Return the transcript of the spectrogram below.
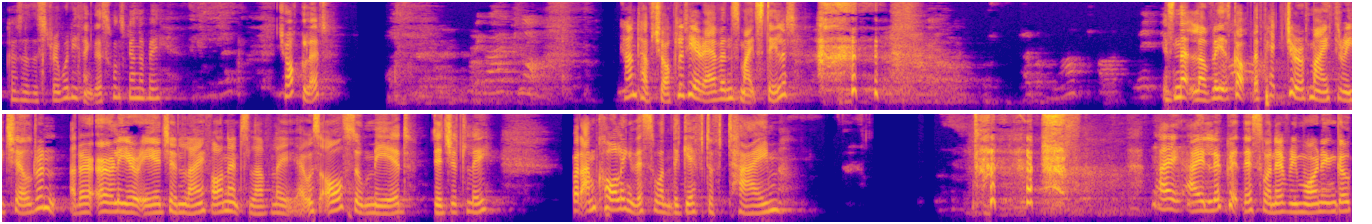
because of the string. What do you think this one's going to be? Chocolate? Can't have chocolate here. Evans might steal it. Isn't it lovely? It's got the picture of my three children at an earlier age in life on it. It's lovely. It was also made digitally. But I'm calling this one the gift of time. I, I, look at this one every morning and go,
